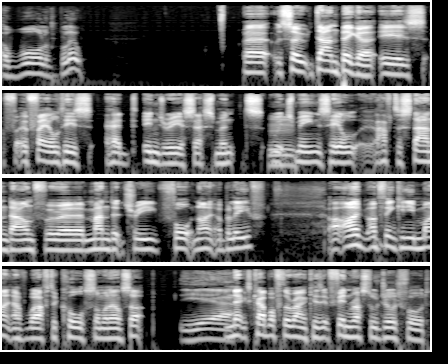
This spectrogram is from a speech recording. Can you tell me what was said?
a wall of blue. Uh, so Dan Biggar is f- failed his head injury assessment, which Mm. means he'll have to stand down for a mandatory fortnight, I believe. I- I'm, I'm thinking you might have well have to call someone else up. Yeah. Next cab off the rank is it Finn Russell, George Ford?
